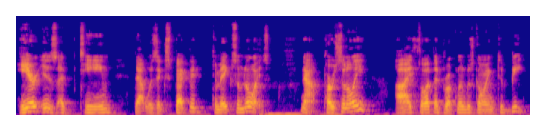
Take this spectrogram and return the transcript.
Here is a team that was expected to make some noise. Now, personally, I thought that Brooklyn was going to beat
